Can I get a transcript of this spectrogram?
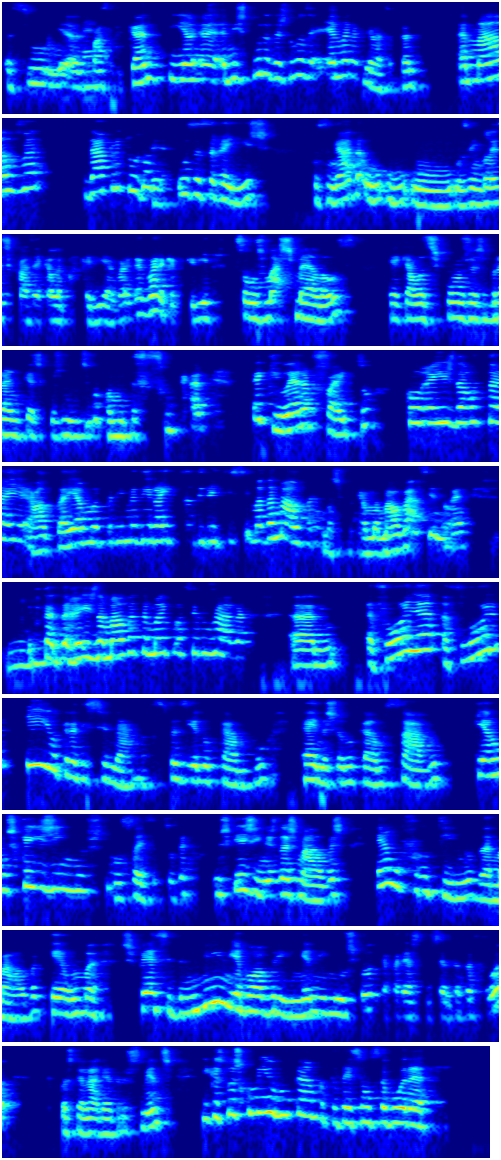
assim, eh, é. quase picante, e a, a, mistura das duas é maravilhosa. Portanto, a malva dá para tudo. Usa-se a raiz cozinhada, o, o, o, os ingleses que fazem aquela porcaria, agora, agora que a porcaria são os marshmallows, é aquelas esponjas brancas que os miúdos vão com muito açúcar. Aquilo era feito com raiz da alteia. A alteia é uma prima direita, direitíssima da malva, mas é uma malvácia, não é? E, portanto, a raiz da malva também pode ser usada. Um, a folha, a flor e o tradicional que se fazia no campo, quem nasceu no campo sabe que eram os queijinhos, não sei se a pessoa tem, os queijinhos das malvas, é um frutinho da malva, que é uma espécie de mini abobrinha minúscula que aparece no centro da flor, depois tem lá dentro as sementes, e que as pessoas comiam no campo, que tem um sabor a,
